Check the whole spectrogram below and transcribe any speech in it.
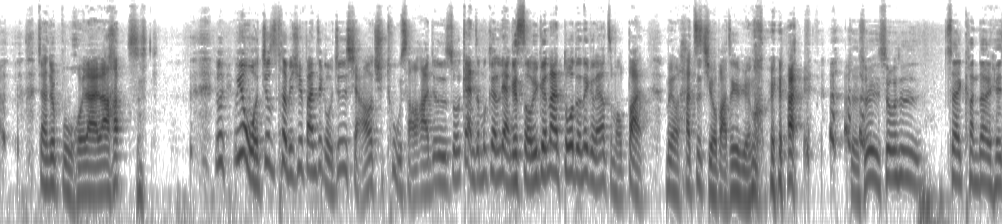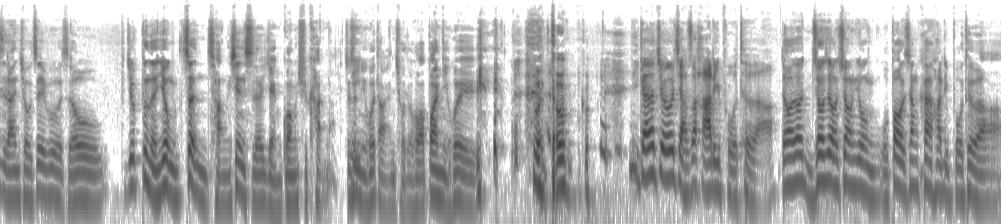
这样就补回来啦。因为因为我就是特别去翻这个，我就是想要去吐槽他，就是说干怎么可能两个守一个，那多的那个人要怎么办？没有，他自己有把这个圆回来。对，所以说是在看待黑子篮球这一部的时候。就不能用正常现实的眼光去看嘛？就是你会打篮球的话，不然你会 很痛苦。你刚刚就有讲是哈利波特啊，对啊，你就这样像用我抱着像看哈利波特啊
